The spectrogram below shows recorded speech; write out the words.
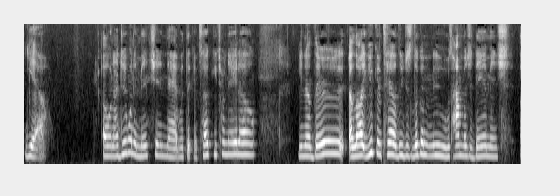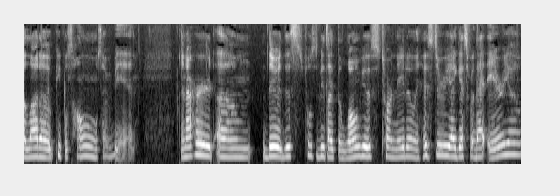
yeah. Oh, and I do want to mention that with the Kentucky tornado, you know, there a lot you can tell. You just look at the news how much damage a lot of people's homes have been. And I heard um there this is supposed to be like the longest tornado in history, I guess, for that area.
